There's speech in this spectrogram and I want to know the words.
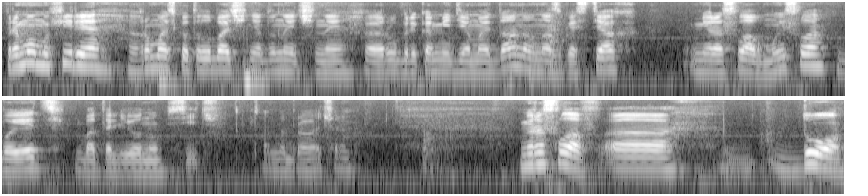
В прямому ефірі громадського телебачення Донеччини е, рубрика Медіа Майдану. У нас в гостях Мирослав Мисла, боєць батальйону Січ. Та, Доброго вечора. Мирослав, э, до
